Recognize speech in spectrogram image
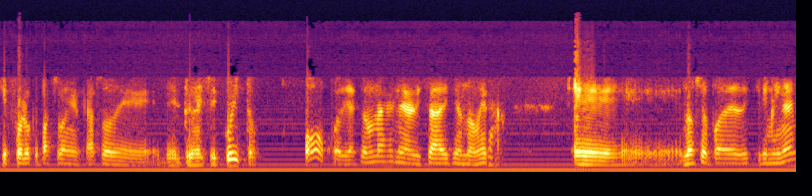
que fue lo que pasó en el caso de, del primer circuito. O podría ser una generalizada diciendo, mira, eh, no se puede discriminar,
